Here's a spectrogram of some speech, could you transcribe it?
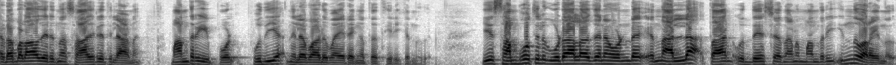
ഇടപെടാതിരുന്ന സാഹചര്യത്തിലാണ് മന്ത്രി ഇപ്പോൾ പുതിയ നിലപാടുമായി രംഗത്തെത്തിയിരിക്കുന്നത്. ഈ സംഭവത്തിൽ ഗൂഢാലോചന ഉണ്ട് എന്നല്ല താൻ ഉദ്ദേശിച്ചതെന്നാണ് മന്ത്രി ഇന്ന് പറയുന്നത്.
